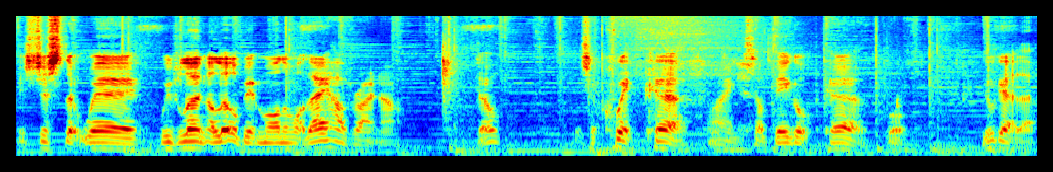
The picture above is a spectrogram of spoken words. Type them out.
It's just that we're we've learned a little bit more than what they have right now. So it's a quick curve, like it's a big up curve, but you'll get there.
